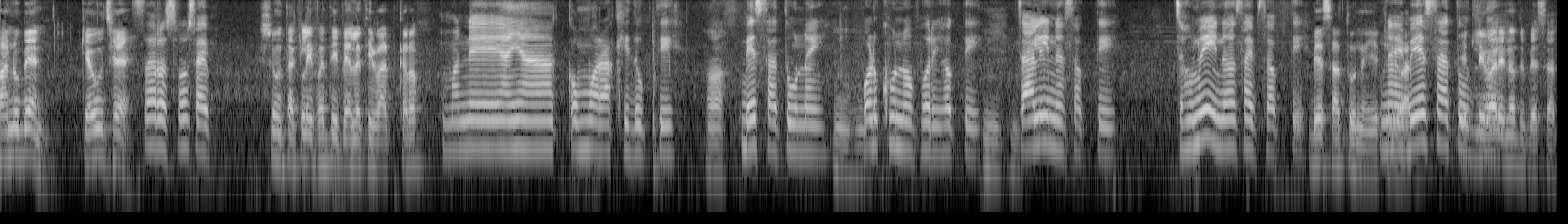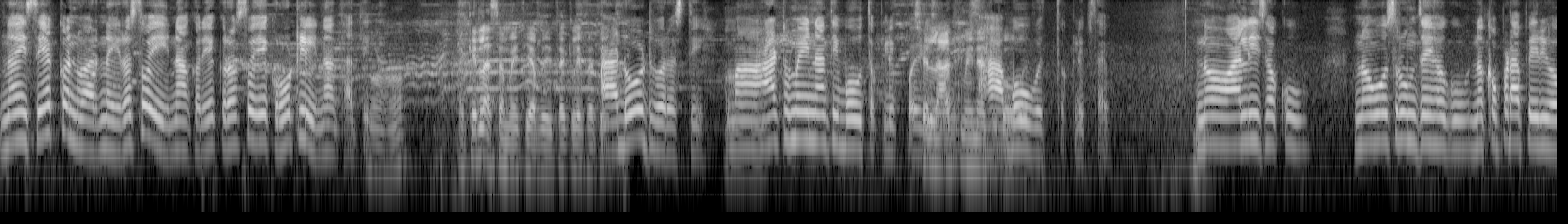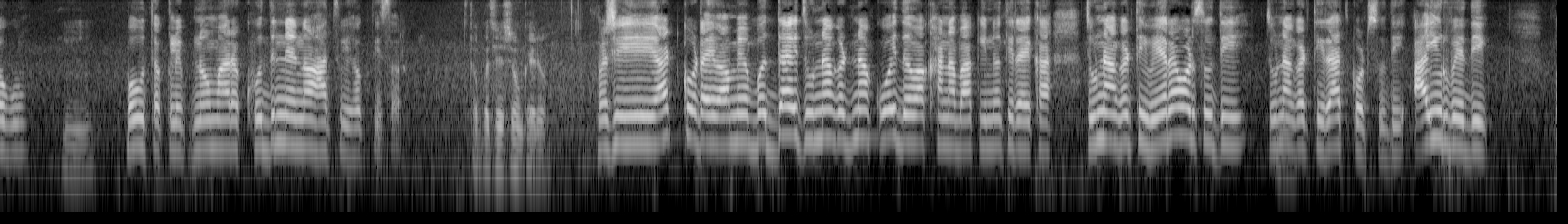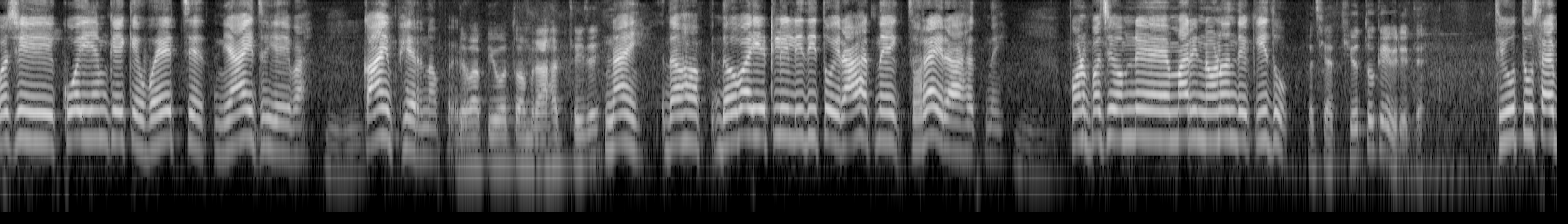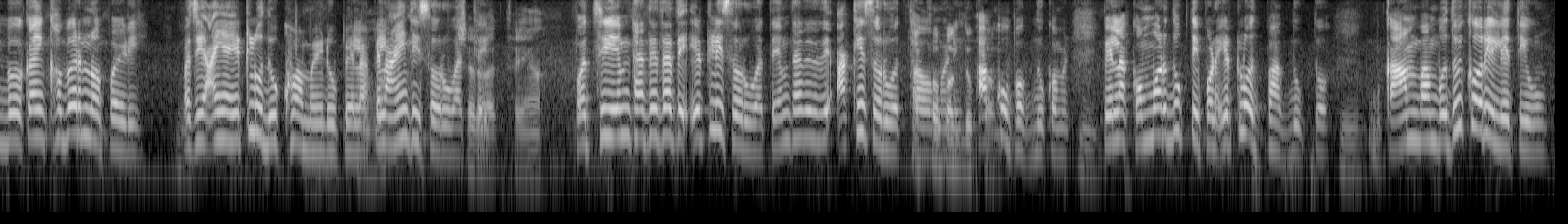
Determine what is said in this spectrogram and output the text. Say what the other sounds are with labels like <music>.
ભાનુબેન કેવું છે? સરસ હો સાહેબ. શું તકલીફ હતી પહેલેથી વાત કરો? મને અહીંયા કમર આખી દુખતી. બેસાતું નહીં. પડખું ન ફરી શકતી. ચાલી ન શકતી. જમી ન સાહેબ શકતી. બેસાતું નહીં નહીં, બેસાતું એટલી વાર નહીં. બેસાતું. નહીં સેકન્ડ વાર નહીં રસોઈ ના કરે. એક રસોઈ એક રોટલી ના થતી. કેટલા સમયથી આ બધી તકલીફ હતી? આ દોઢ વર્ષથી માં આઠ મહિનાથી બહુ તકલીફ પડી છેલ્લા આઠ મહિના હા બહુ બહુ જ તકલીફ સાહેબ. ન હાલી શકું. ન વોશરૂમ જઈ શકું ન કપડાં પહેરી શકું. બહુ તકલીફ. ન મારા ખુદને ન હાથવી શકતી સર. તો પછી શું કર્યું? પછી રાજકોટ આવ્યા. અમે બધાય જુનાગઢના કોઈ દવાખાના બાકી નથી રાખ્યા. જુનાગઢથી વેરાવળ સુધી જુનાગઢથી રાજકોટ સુધી આયુર્વેદિક. પછી કોઈ એમ કહે કે વૈદ છે ન્યાય જઈ આવ્યા. કાંઈ ફેર ન પડ્યો. દવા પીવો તો આમ રાહત થઈ જાય? નહીં. દવા દવા એટલી લીધી તોય રાહત નહીં જરાય રાહત નહીં. પણ પછી અમને મારી નણંદે કીધું. પછી આ થયું તું કેવી રીતે? થયું તું સાહેબ કંઈ ખબર ન પડી. પછી અહીંયા એટલું દુખવા માંડ્યું પહેલા પહેલા અહીંથી શરૂઆત થઈ. પછી એમ થાતે થાતે એટલી શરૂઆત એમ થાતે થાતે આખી શરૂઆત થવા માંડી. આખો પગ દુખવા માંડી પેલા કમર દુખતી પણ એટલો જ ભાગ દુખતો. કામ બામ બધું કરી લેતી હું.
